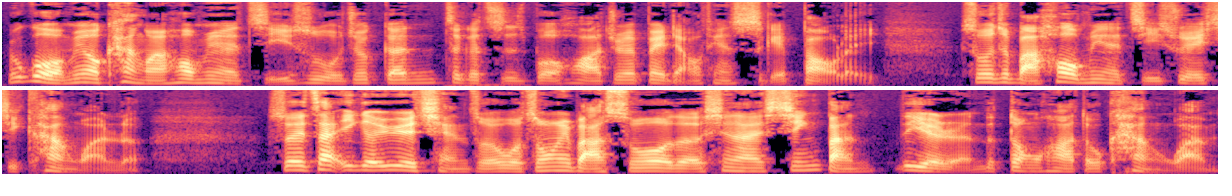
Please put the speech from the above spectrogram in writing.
如果我没有看完后面的集数，我就跟这个直播的话就会被聊天室给爆雷，所以就把后面的集数也一起看完了。所以在一个月前左右，我终于把所有的现在新版猎人的动画都看完。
